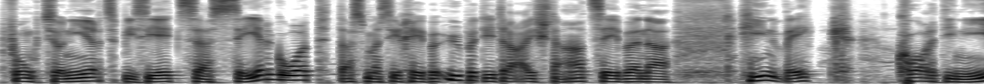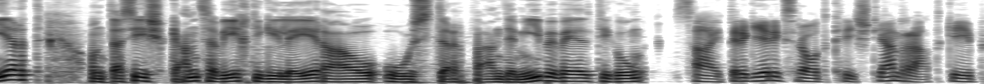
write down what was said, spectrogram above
funktioniert es bis jetzt sehr gut, dass man sich eben über die drei Staatsebenen hinweg koordiniert. Und das ist ganz eine wichtige Lehre auch aus der Pandemiebewältigung. Sagt Regierungsrat Christian Rathgeb.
